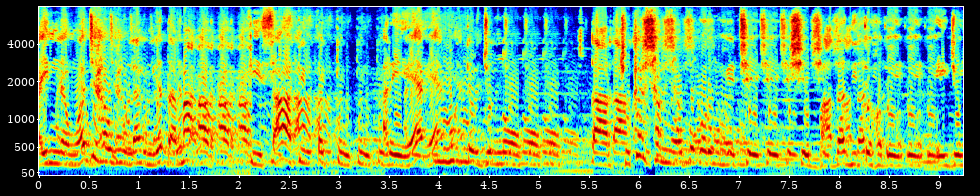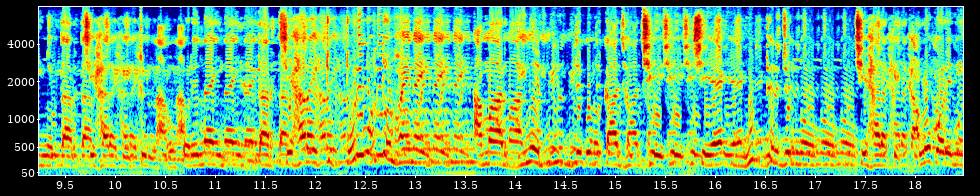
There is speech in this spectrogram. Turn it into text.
ফাইন্না ওয়াজহাহু লাম ইয়াতামাআর ফি সাআতিন কত্তু আরে এক মুহূর্তের জন্য তার চোখের সামনে অপকর্ম হয়েছে, সে বাধা দিতে হবে। এই জন্য তার চেহারাকে একটু লাল করে নাই। তার চেহারা একটু পরিবর্তন হয় নাই। আমার দিনের বিরুদ্ধে কোনো কাজ হচ্ছে, সে এক মুহূর্তের জন্য চেহারাকে কালো করেনি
